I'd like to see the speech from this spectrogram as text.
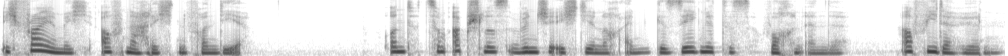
Ich freue mich auf Nachrichten von dir. Und zum Abschluss wünsche ich dir noch ein gesegnetes Wochenende. Auf Wiederhören.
